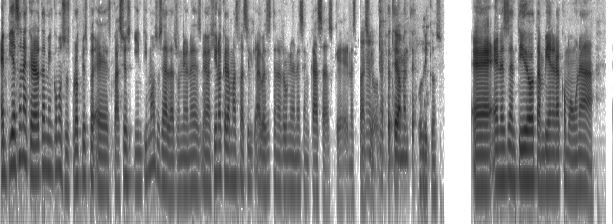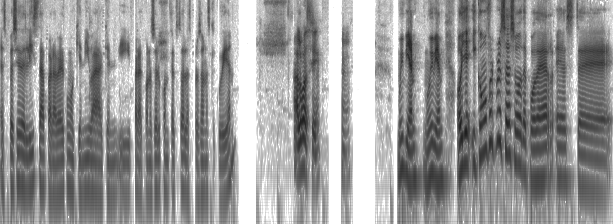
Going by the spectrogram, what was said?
empiezan a crear también como sus propios espacios íntimos, o sea, las reuniones, me imagino que era más fácil a veces tener reuniones en casas que en espacios efectivamente. públicos. en ese sentido, también era como una especie de lista para ver como quién iba quién, y para conocer el contexto de las personas que acudían. Algo así. Muy bien, muy bien. Oye, ¿y cómo fue el proceso de poder, este,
